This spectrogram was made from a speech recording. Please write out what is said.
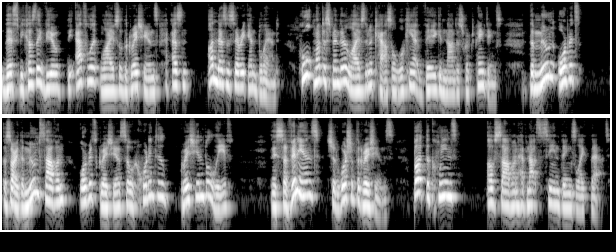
this because they view the affluent lives of the Gracians as unnecessary and bland. Who want to spend their lives in a castle looking at vague and nondescript paintings? The moon orbits uh, sorry, the moon Savan orbits Gracia, so according to Gracian belief, the Savinians should worship the Gracians. But the queens of Savan have not seen things like that.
